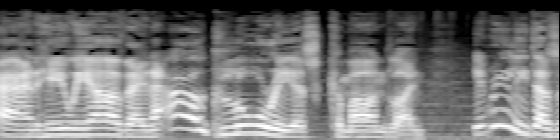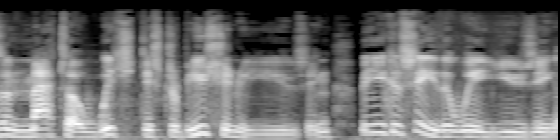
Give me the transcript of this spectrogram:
And here we are then, our glorious command line. It really doesn't matter which distribution you're using, but you can see that we're using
